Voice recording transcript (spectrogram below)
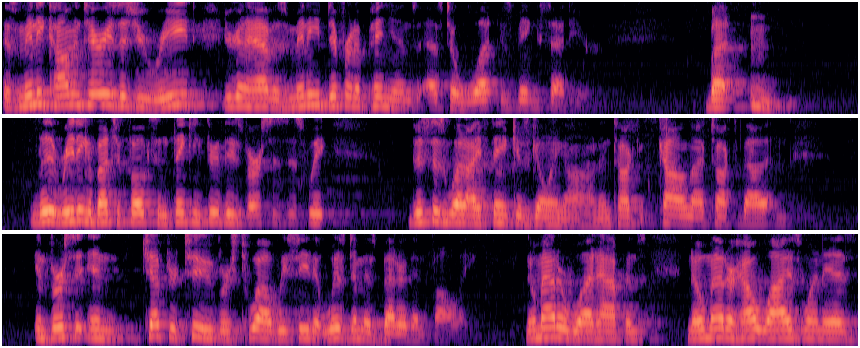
as many commentaries as you read, you're going to have as many different opinions as to what is being said here. But reading a bunch of folks and thinking through these verses this week, this is what I think is going on. And talking, Kyle and I have talked about it. In verse in chapter two, verse twelve, we see that wisdom is better than folly. No matter what happens, no matter how wise one is,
